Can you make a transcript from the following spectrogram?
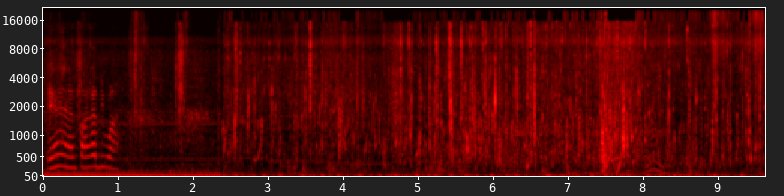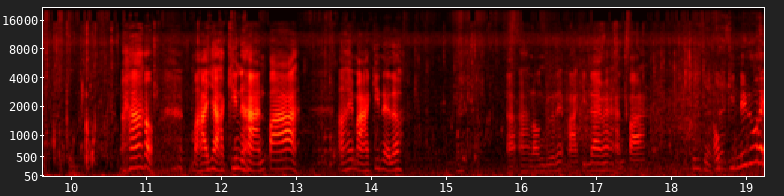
ไปหาอาหารปลากันดีกว่าอ้าวหมาอยากกินอาหารปลาเอาให้หมากินหน่อยเลย อะอะลองดูดิหมากินได้ไหมอาหารปลาเอากินได้ด้วย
